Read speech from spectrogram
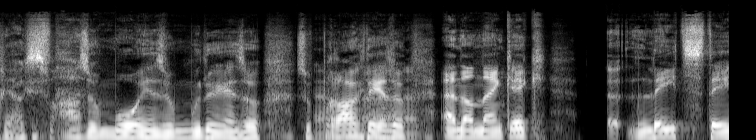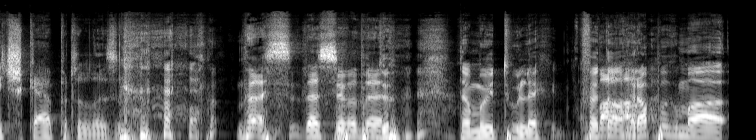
reacties van ah, zo mooi en zo moedig en zo, zo prachtig en zo. En dan denk ik... eh, Late stage capitalism. dat, is, dat is zo de... Dat moet je toeleggen. Ik vind Maar- het al grappig, maar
